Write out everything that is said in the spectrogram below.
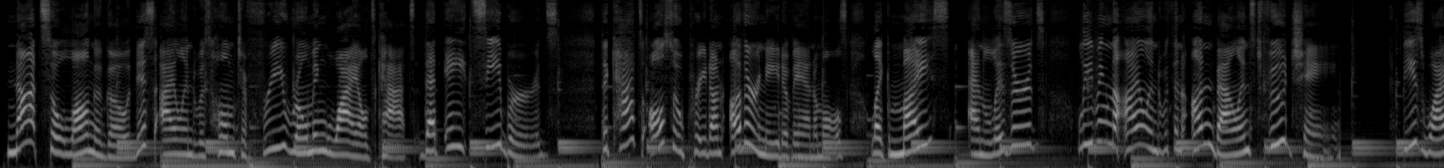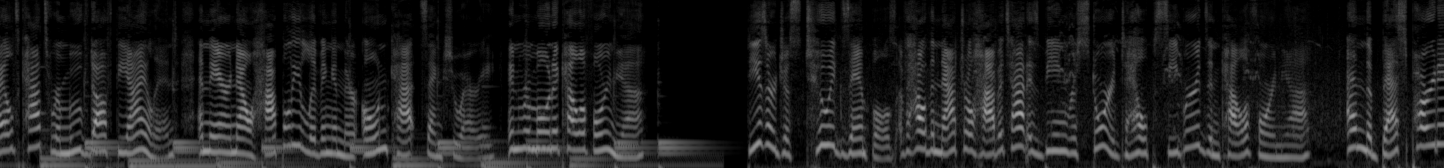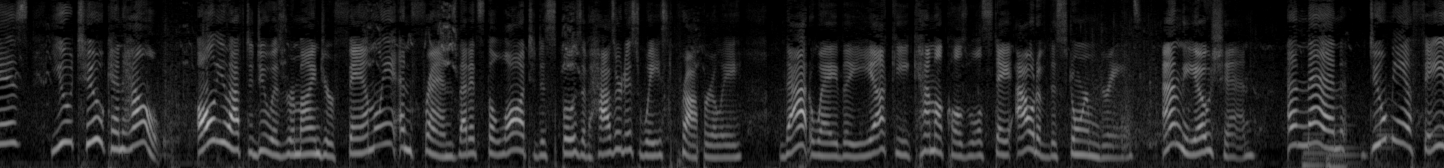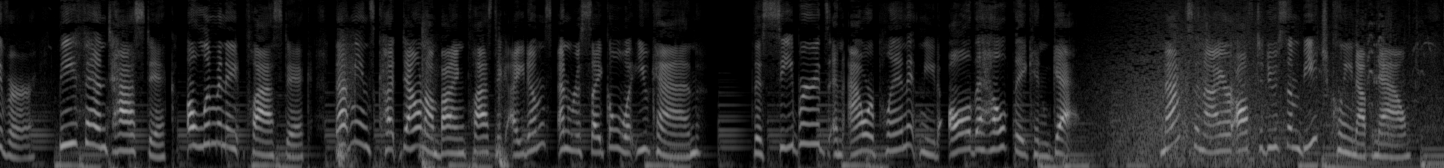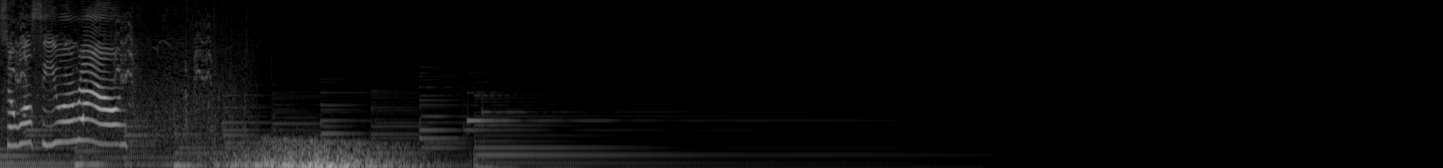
Not so long ago, this island was home to free roaming wildcats that ate seabirds. The cats also preyed on other native animals like mice and lizards, leaving the island with an unbalanced food chain. These wildcats were moved off the island, and they are now happily living in their own cat sanctuary in Ramona, California. These are just two examples of how the natural habitat is being restored to help seabirds in California. And the best part is, you too can help. All you have to do is remind your family and friends that it's the law to dispose of hazardous waste properly. That way, the yucky chemicals will stay out of the storm drains and the ocean. And then, do me a favor. Be fantastic. Eliminate plastic. That means cut down on buying plastic items and recycle what you can. The seabirds and our planet need all the help they can get. Max and I are off to do some beach cleanup now, so we'll see you around.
